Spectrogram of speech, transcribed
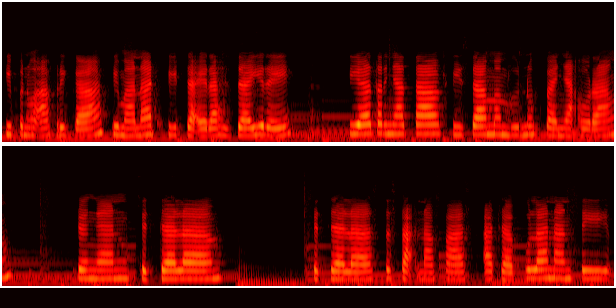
di benua Afrika, di mana di daerah Zaire dia ternyata bisa membunuh banyak orang dengan gejala gejala sesak nafas, ada pula nanti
